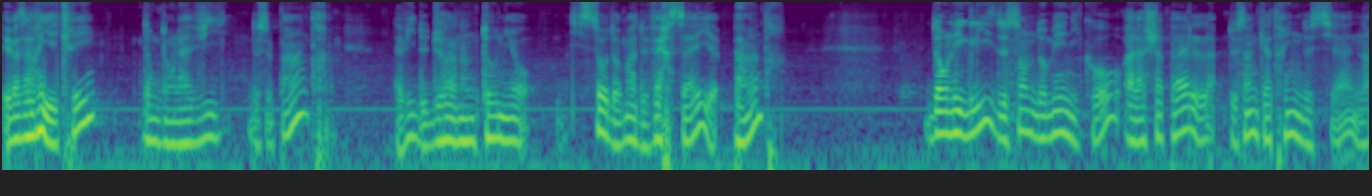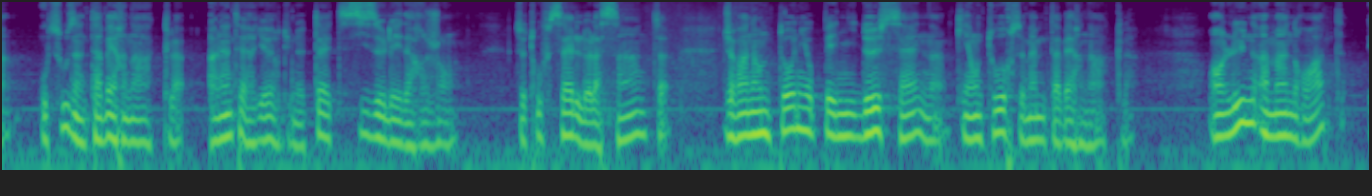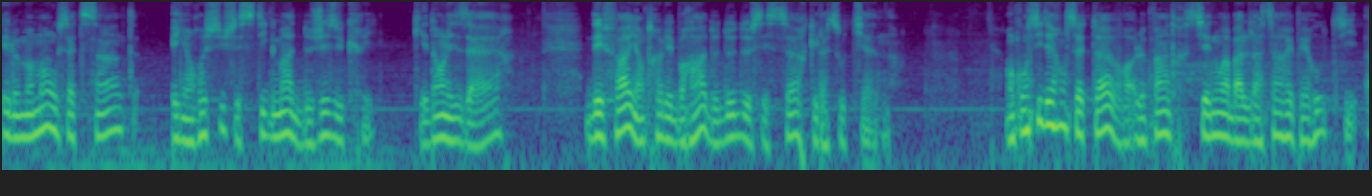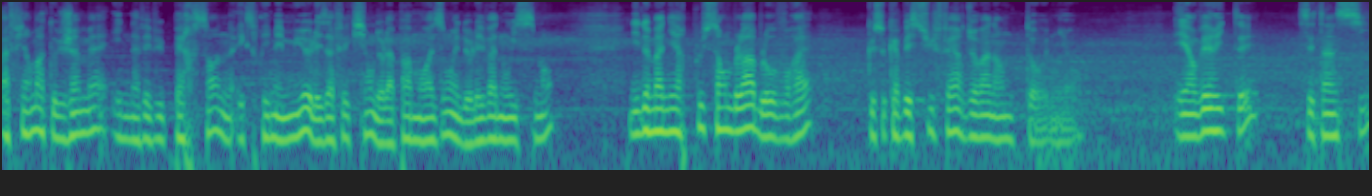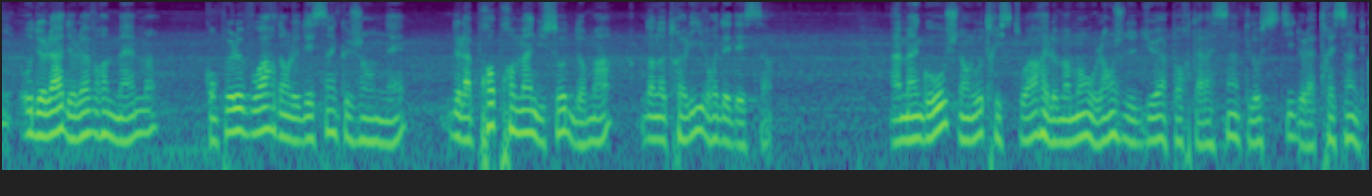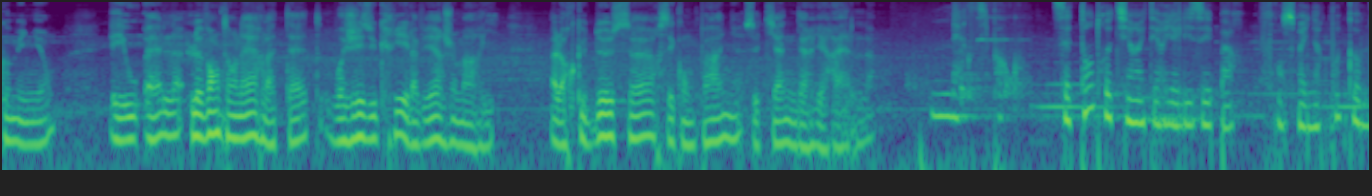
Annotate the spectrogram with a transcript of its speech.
Et Vasari écrit, donc dans la vie de ce peintre, la vie de Gian Antonio di Sodoma de Versailles, peintre, dans l'église de San Domenico, à la chapelle de Sainte Catherine de Sienne, ou sous un tabernacle à l'intérieur d'une tête ciselée d'argent, se trouve celle de la sainte, Giovanni Antonio peignit deux scènes qui entourent ce même tabernacle. En l'une à main droite est le moment où cette sainte, ayant reçu ses stigmates de Jésus-Christ, qui est dans les airs, défaille entre les bras de deux de ses sœurs qui la soutiennent. En considérant cette œuvre, le peintre siennois Baldassare Peruzzi affirma que jamais il n'avait vu personne exprimer mieux les affections de la pamoison et de l'évanouissement, ni de manière plus semblable au vrai que ce qu'avait su faire Giovanni Antonio. Et en vérité, c'est ainsi, au-delà de l'œuvre même, qu'on peut le voir dans le dessin que j'en ai, de la propre main du Sodoma, dans notre livre des dessins. À main gauche, dans l'autre histoire, est le moment où l'ange de Dieu apporte à la sainte l'hostie de la très sainte communion, et où elle, levant en l'air la tête, voit Jésus-Christ et la Vierge Marie, alors que deux sœurs, ses compagnes, se tiennent derrière elle. Merci beaucoup. Cet entretien a été réalisé par franceweiner.com.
